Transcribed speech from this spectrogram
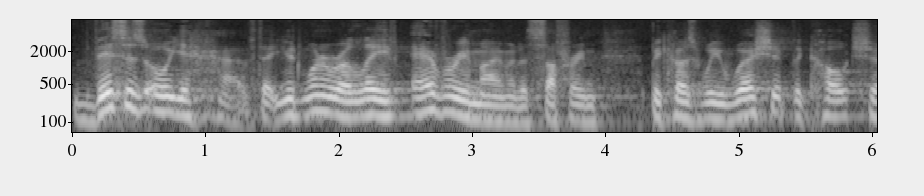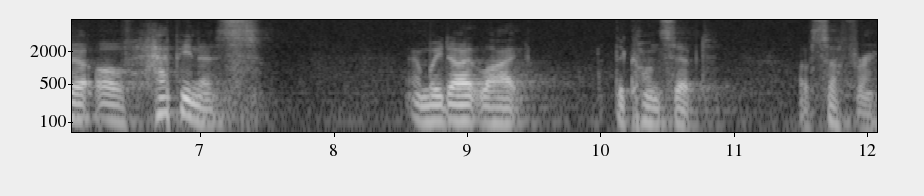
this is all you have, that you'd want to relieve every moment of suffering because we worship the culture of happiness and we don't like the concept of suffering.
